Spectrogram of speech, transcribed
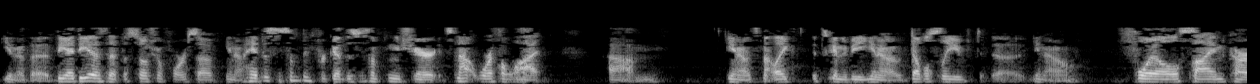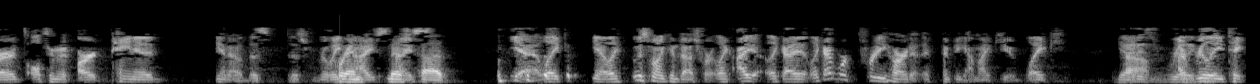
you know, the, the idea is that the social force of, you know, hey, this is something for good, this is something you share, it's not worth a lot. Um, you know, it's not like it's going to be, you know, double sleeved, uh, you know, foil signed cards, alternate art painted, you know, this, this really Print, nice, nice, miscut. yeah, like yeah, like Usman can vouch for it. Like I like I like I work pretty hard at, at pimping out my cube. Like Yeah, it is um, really I really good. take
